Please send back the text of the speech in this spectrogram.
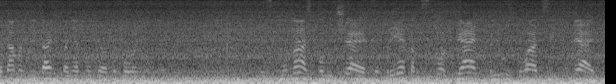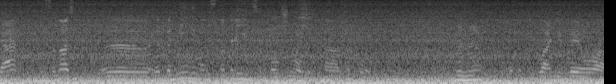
Когда мы взлетали, понятное дело, такого не было. То есть у нас получается при этом 105 плюс 25, да? То есть у нас э, это минимум 130 должно быть. Это в плане ВОА.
